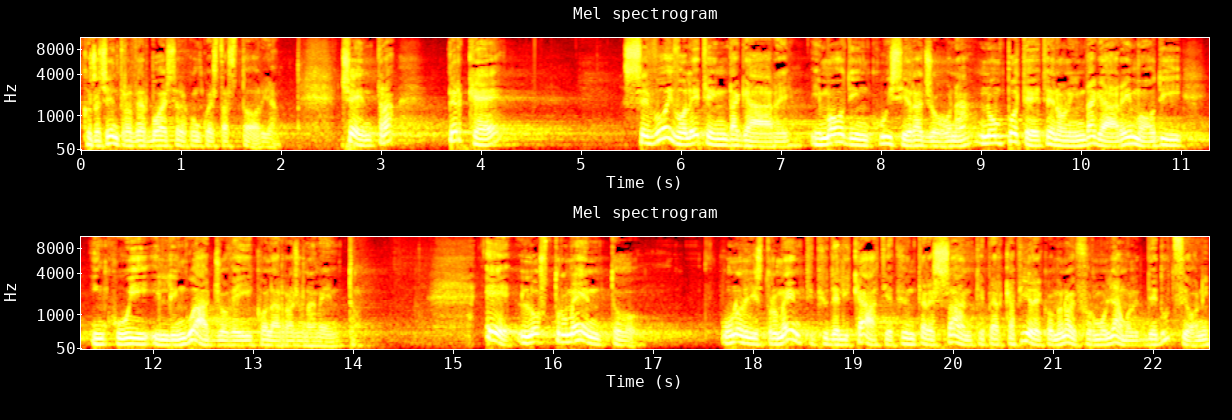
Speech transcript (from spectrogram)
Cosa c'entra il verbo essere con questa storia? C'entra perché se voi volete indagare i modi in cui si ragiona, non potete non indagare i modi in cui il linguaggio veicola il ragionamento. E lo strumento uno degli strumenti più delicati e più interessanti per capire come noi formuliamo le deduzioni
